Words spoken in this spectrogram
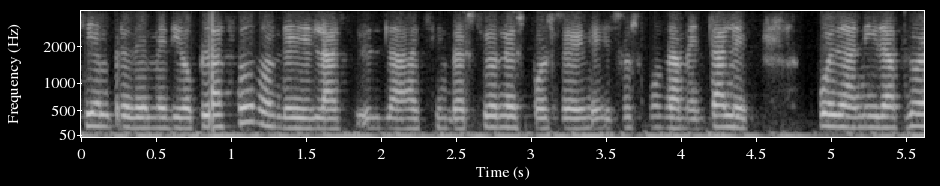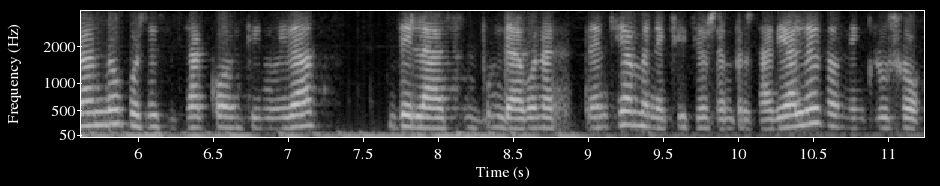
siempre de medio plazo, donde las, las inversiones, pues eh, esos fundamentales puedan ir aflorando, pues es esa continuidad de las de la buena tendencia en beneficios empresariales, donde incluso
